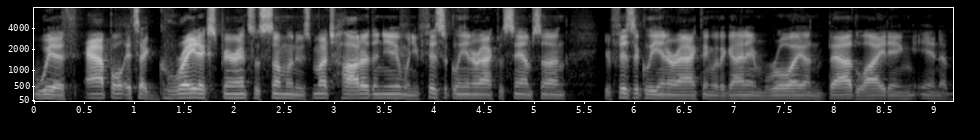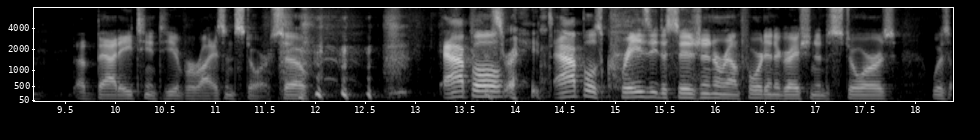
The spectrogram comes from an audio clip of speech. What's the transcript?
with Apple, it's a great experience with someone who's much hotter than you. When you physically interact with Samsung, you're physically interacting with a guy named Roy on bad lighting in a a bad AT and T and Verizon store. So Apple, right. Apple's crazy decision around forward integration into stores was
